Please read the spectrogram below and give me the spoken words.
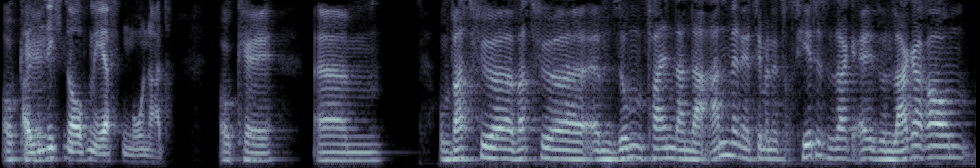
Okay. Also nicht nur auf den ersten Monat. Okay. Ähm, und was für, was für ähm, Summen fallen dann da an, wenn jetzt jemand interessiert ist und sagt, ey, so ein Lagerraum,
